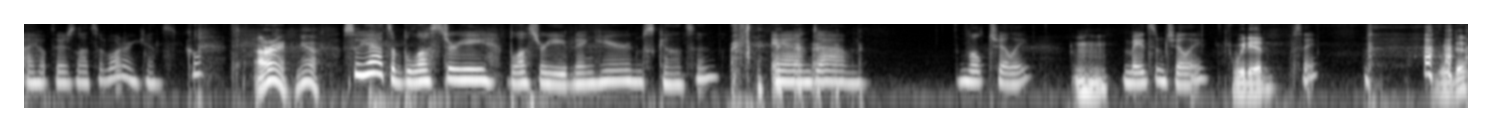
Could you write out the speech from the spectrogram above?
I hope there's lots of watering cans. Cool. all right, yeah, So yeah, it's a blustery, blustery evening here in Wisconsin, and um, a little chilly. hmm Made some chili. we did, See. we did.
